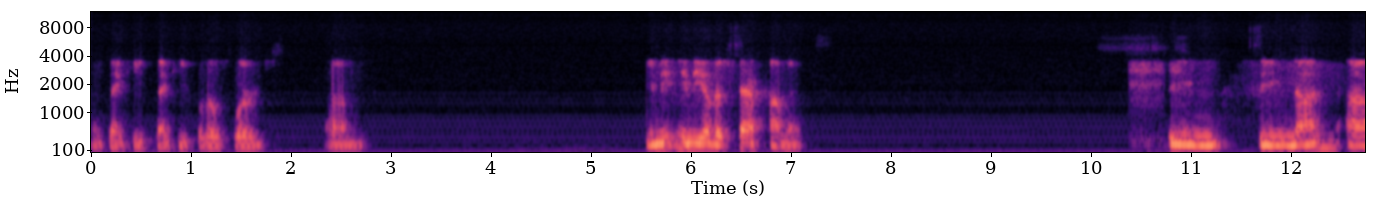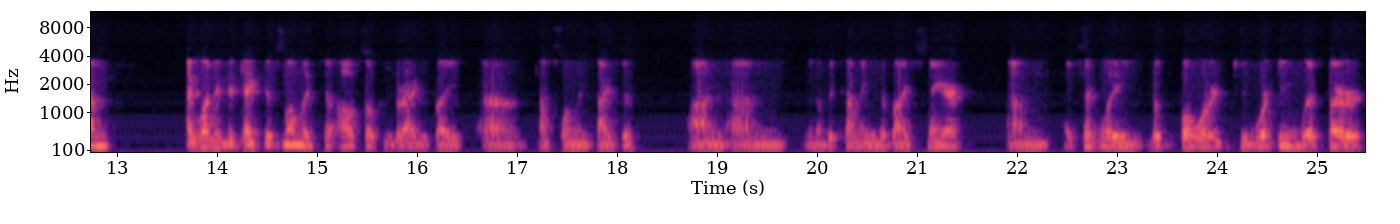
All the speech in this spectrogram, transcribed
and thank you, thank you for those words. Um, any, any other staff comments? Seeing, seeing none, um, I wanted to take this moment to also congratulate, uh, Councilwoman Keiser on, um, you know, becoming the vice mayor. Um, I certainly look forward to working with her,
